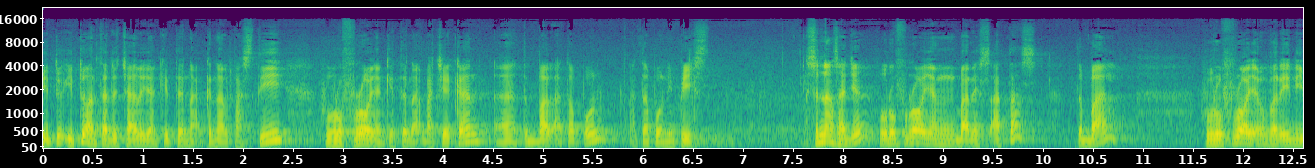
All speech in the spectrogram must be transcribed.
itu itu antara cara yang kita nak kenal pasti huruf ra yang kita nak bacakan uh, tebal ataupun ataupun nipis. Senang saja huruf ra yang baris atas tebal huruf ra yang baris di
